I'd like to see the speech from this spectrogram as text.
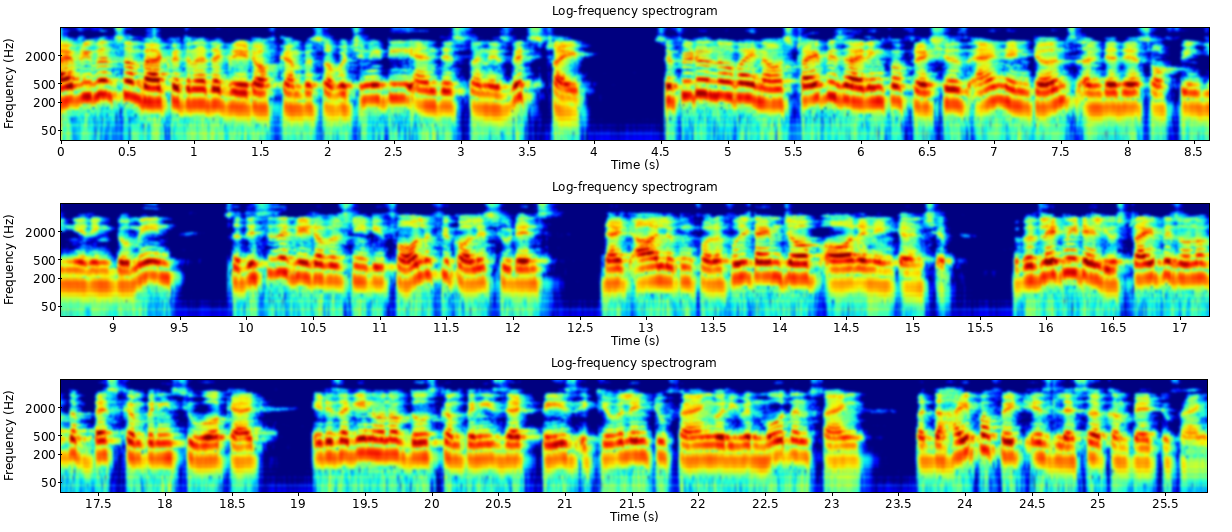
Hi everyone, so I'm back with another great off-campus opportunity and this one is with Stripe. So if you don't know by now, Stripe is hiring for freshers and interns under their software engineering domain. So this is a great opportunity for all of you college students that are looking for a full-time job or an internship. Because let me tell you, Stripe is one of the best companies to work at. It is again one of those companies that pays equivalent to FANG or even more than FANG, but the hype of it is lesser compared to FANG.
